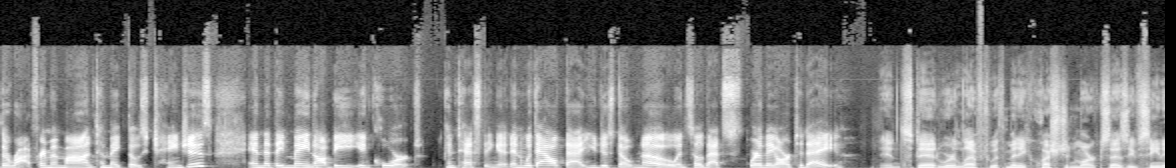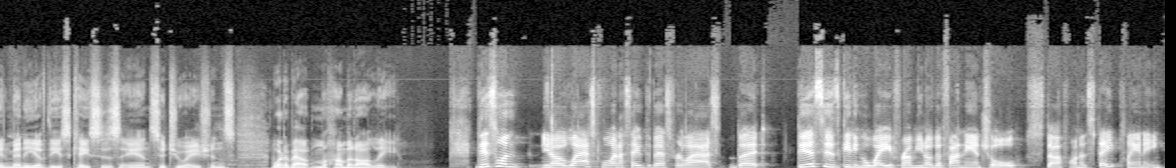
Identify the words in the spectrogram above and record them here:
the right frame of mind to make those changes and that they may not be in court contesting it. And without that, you just don't know. And so that's where they are today. Instead, we're left with many question marks, as you've seen in many of these cases and situations. What about Muhammad Ali? This one, you know, last one, I saved the best for last, but this is getting away from, you know, the financial stuff on estate planning.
